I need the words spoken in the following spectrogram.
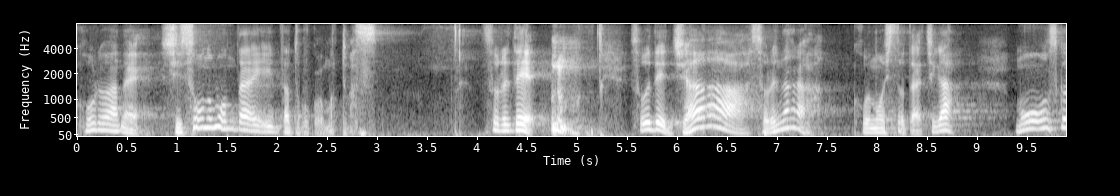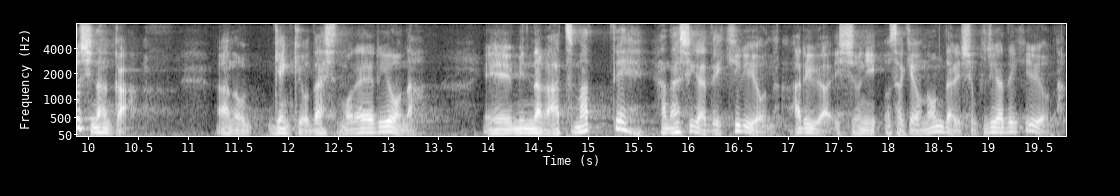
これはね思想の問題だと僕は思ってます。それで それでじゃあそれならこの人たちがもう少しなんかあの元気を出してもらえるような、えー、みんなが集まって話ができるようなあるいは一緒にお酒を飲んだり食事ができるような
